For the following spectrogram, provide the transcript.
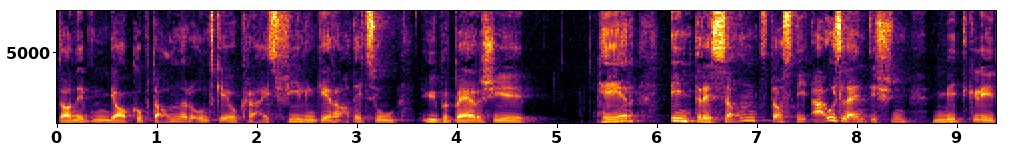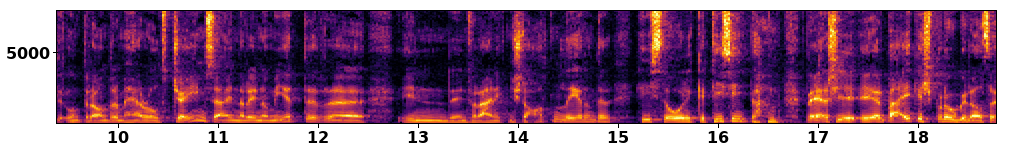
Daneben Jakob Danner und Georg Kreis fielen geradezu über Bergier her. Interessant, dass die ausländischen Mitglieder, unter anderem Harold James, ein renommierter äh, in den Vereinigten Staaten lehrender Historiker, die sind dann Bergier eher beigesprungen. Also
